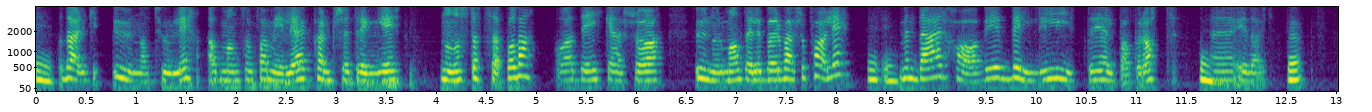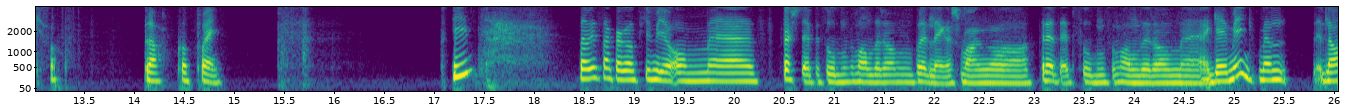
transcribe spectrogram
Og da er det ikke unaturlig at man som familie kanskje trenger noen å støtte seg på, da. Og at det ikke er så unormalt eller bør være så farlig. Men der har vi veldig lite hjelpeapparat eh, i dag. Ja, ikke sant. Bra. Godt poeng. Fint. Da har vi snakka ganske mye om eh, første episoden som handler om foreldreengasjement, og tredje episoden som handler om eh, gaming. Men la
